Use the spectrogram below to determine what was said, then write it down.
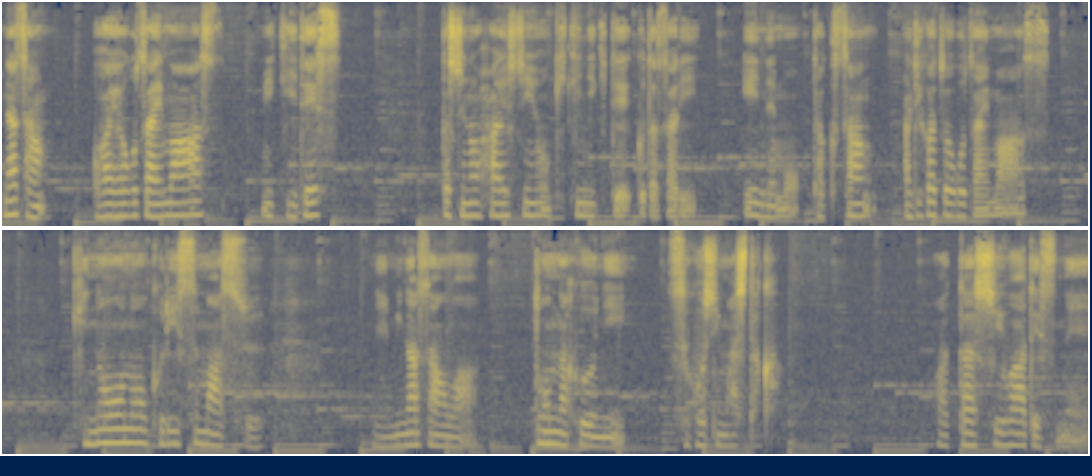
皆さんおはようございます。ミキです。私の配信を聞きに来てくださりいいねもたくさんありがとうございます。昨日のクリスマスね皆さんはどんな風に過ごしましたか？私はですね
